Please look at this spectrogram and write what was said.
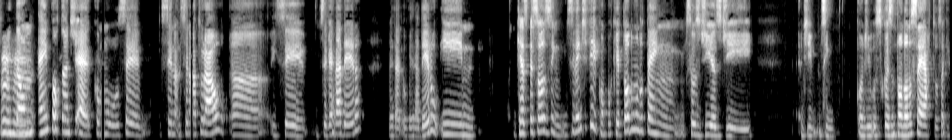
Uhum. Então, é importante, é, como ser, ser, ser natural uh, e ser, ser verdadeira, verdade, o verdadeiro, e que as pessoas assim, se identificam, porque todo mundo tem seus dias de, de assim, onde as coisas não estão dando certo. Só que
